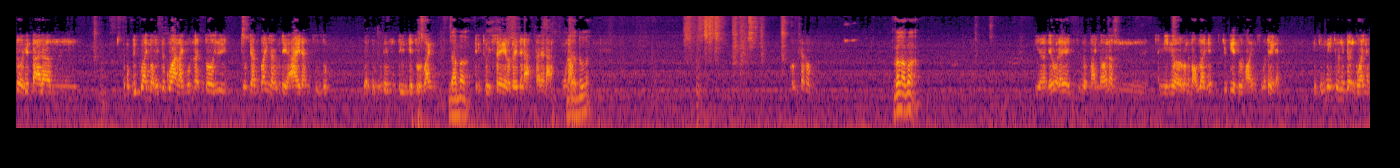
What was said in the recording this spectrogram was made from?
rồi hiện tại là mục đích của anh gọi đến cơ quan là anh muốn là chúng tôi điều tra của anh là vấn đề ai đang sử dụng lợi dụng thông tin tên tuổi của anh. Dạ vâng ạ. Để thuê xe tai nạn tại Đà Nẵng đúng Dạ không? đúng ạ Có xác không? Vâng ạ vâng ạ Thì à, nếu ở đây cái trường hợp mà anh nói là anh nghi ngờ có cái mạo danh ấy, trước tiên tôi hỏi một vấn đề này. Cái chứng minh thư nhân dân của anh này,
